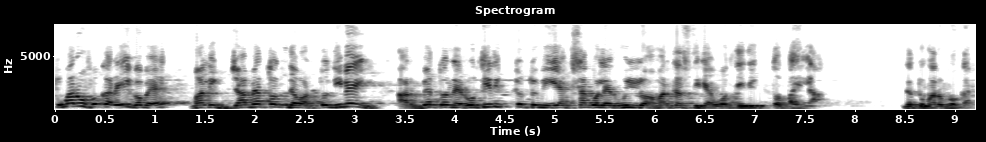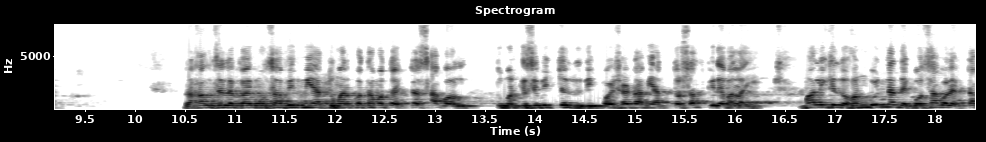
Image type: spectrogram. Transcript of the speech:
তোমার উপকার এই হবে, মালিক যা বেতন দেওয়ার তো দিবেই। আর বেতনের অতিরিক্ত তুমি এক ছাগলের মূল্য আমার কাছ থেকে অতিরিক্ত পাইলা। এটা তোমার উপকার। রাখাল ছেলে কয়, মুসাফির মিয়া, তোমার কথা মতো একটা ছাগল, তোমার কাছে বিচ্ছে যদি পয়সাটা আমি আত্মসাত করে ফেলাই, মালিকে যখন গণ্যা দেখব, ছাগল একটা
